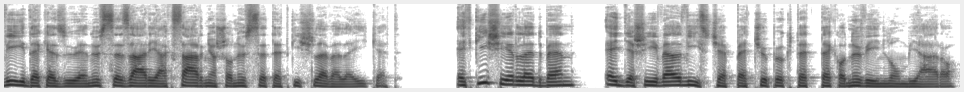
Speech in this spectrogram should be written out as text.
védekezően összezárják szárnyasan összetett kis leveleiket. Egy kísérletben egyesével vízcseppet csöpögtettek a növény lombjára.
